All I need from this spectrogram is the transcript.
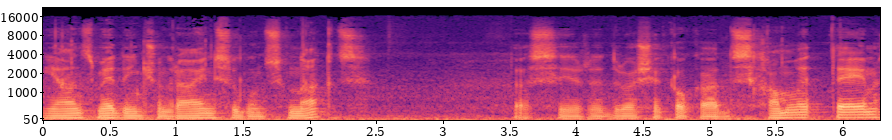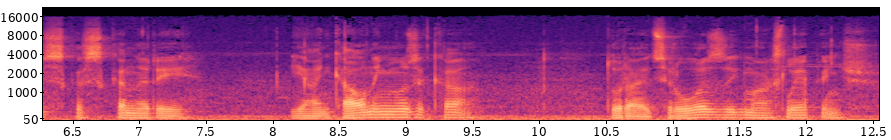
Jānis Mediņš un Rainis Uguns un Nakts. Tas ir droši vien kaut kādas Hamleta tēmas, kas skan arī Jāņa Kalniņa muzikā. Tur aicis Rozes, Zigmārs Liepiņš.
